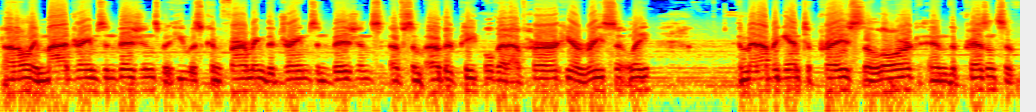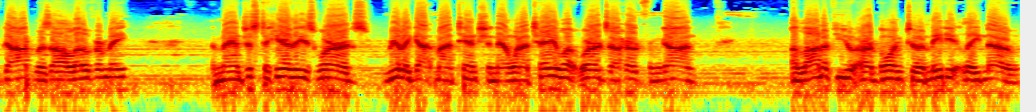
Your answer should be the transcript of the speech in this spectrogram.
not only my dreams and visions, but He was confirming the dreams and visions of some other people that I've heard here recently. And man, I began to praise the Lord, and the presence of God was all over me. And man, just to hear these words really got my attention. Now, when I tell you what words I heard from God, a lot of you are going to immediately know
